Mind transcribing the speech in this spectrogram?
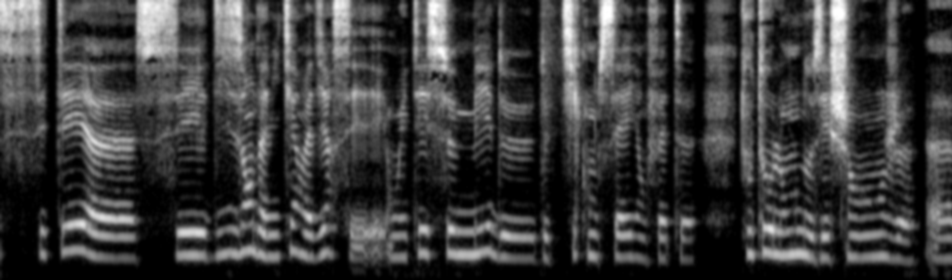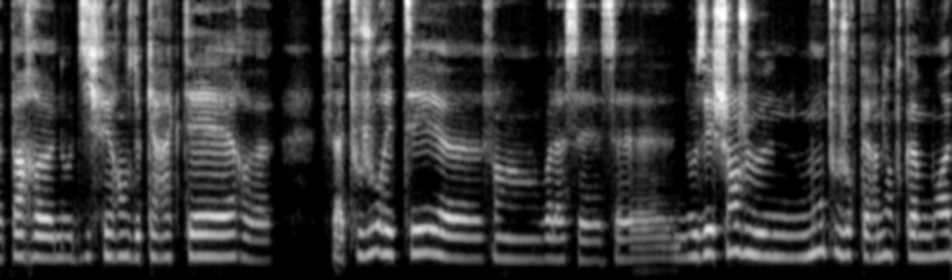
c'était euh, ces dix ans d'amitié, on va dire, c'est ont été semés de, de, petits conseils en fait, euh, tout au long de nos échanges, euh, par euh, nos différences de caractère. ça a toujours été, enfin voilà, ça, nos échanges m'ont toujours permis, en tout cas moi,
